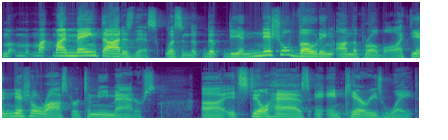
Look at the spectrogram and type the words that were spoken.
my, my main thought is this. Listen the, the, the initial voting on the pro bowl like the initial roster to me matters. Uh, it still has and, and carries weight.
